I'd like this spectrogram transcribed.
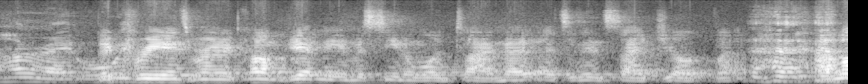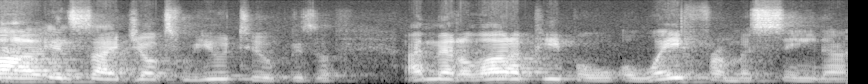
All right. Well, The we- Koreans were going to come get me in Massena one time. That, that's an inside joke, but a lot of inside jokes from YouTube because I met a lot of people away from Massena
